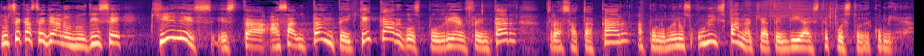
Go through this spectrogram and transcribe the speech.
Dulce Castellanos nos dice quién es esta asaltante y qué cargos podría enfrentar tras atacar a por lo menos una hispana que atendía este puesto de comida.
